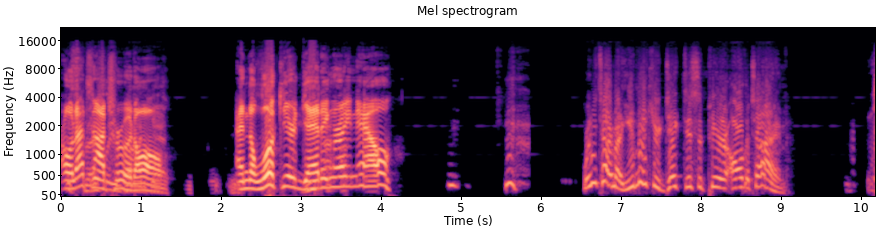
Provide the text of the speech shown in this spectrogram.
Oh, that's not true at all. podcasts. And the look you're getting right now, What are you talking about? You make your dick disappear all the time.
